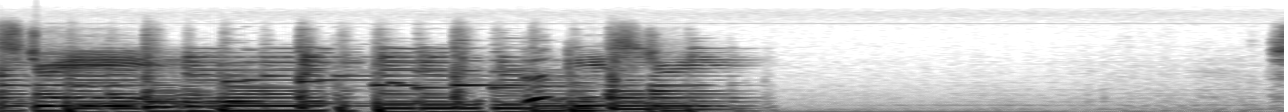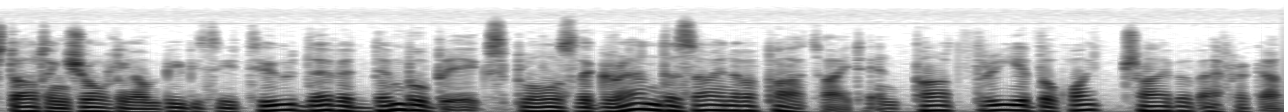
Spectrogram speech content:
Street. Starting shortly on BBC Two, David Dimbleby explores the grand design of apartheid in part three of The White Tribe of Africa.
